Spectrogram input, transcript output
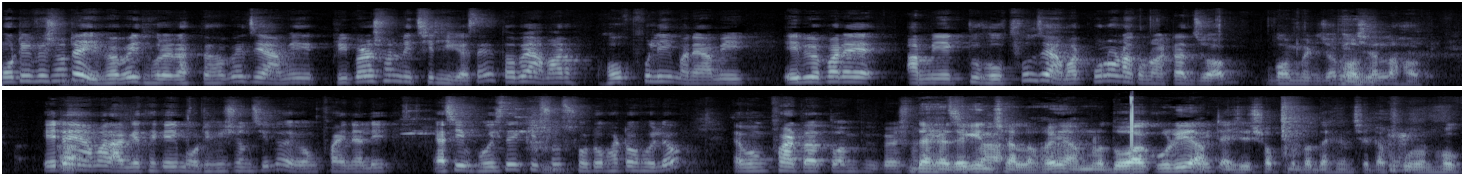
মোটিভেশনটা এইভাবেই ধরে রাখতে হবে যে আমি প্রিপারেশন নিচ্ছি ঠিক আছে? তবে আমার হোপফুলি মানে আমি এই ব্যাপারে আমি একটু হোপফুল যে আমার কোনো না কোনো একটা জব গভর্নমেন্ট জব হবে। ইনশাল্লাহ হবে। এটাই আমার আগে থেকেই মোটিভেশন ছিল এবং ফাইনালি অ্যাচিভ হয়েছে কিছু ছোটখাটো হলেও এবং ফার্দার তো আমি প্রিপারেশন দেখা যাক ইনশাল্লাহ ভাই আমরা দোয়া করি আপনি যে স্বপ্নটা দেখেন সেটা পূরণ হোক।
